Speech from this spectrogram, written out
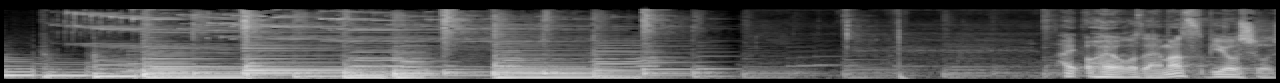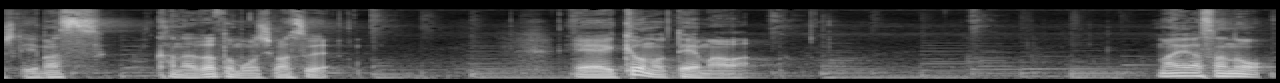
はい、おはようございます。美容師をしています。カナダと申します、えー、今日のテーマは毎朝の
